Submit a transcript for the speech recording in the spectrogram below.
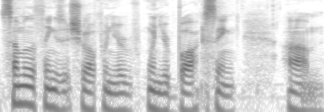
some of the things that show up when you're when you're boxing um,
